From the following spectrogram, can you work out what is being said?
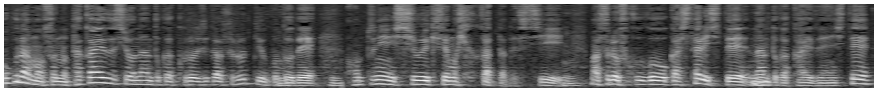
僕らもその高い寿司をなんとか黒字化するっていうことで、本当に収益性も低かったですし、まあ、それを複合化したりして、なんとか改善して、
